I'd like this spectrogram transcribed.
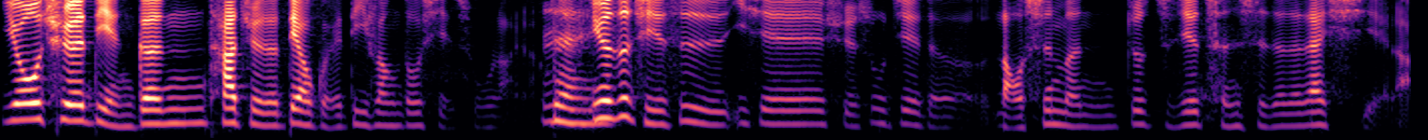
优缺点跟他觉得吊诡的地方都写出来了。对，因为这其实是一些学术界的老师们就直接诚实的在写啦。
